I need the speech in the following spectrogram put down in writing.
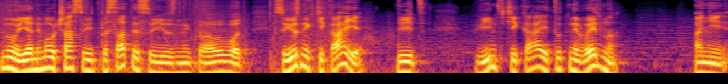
Ну, я не мав часу відписати союзнику, але от. Союзник втікає. Дивіться, він втікає, тут не видно. А ні,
